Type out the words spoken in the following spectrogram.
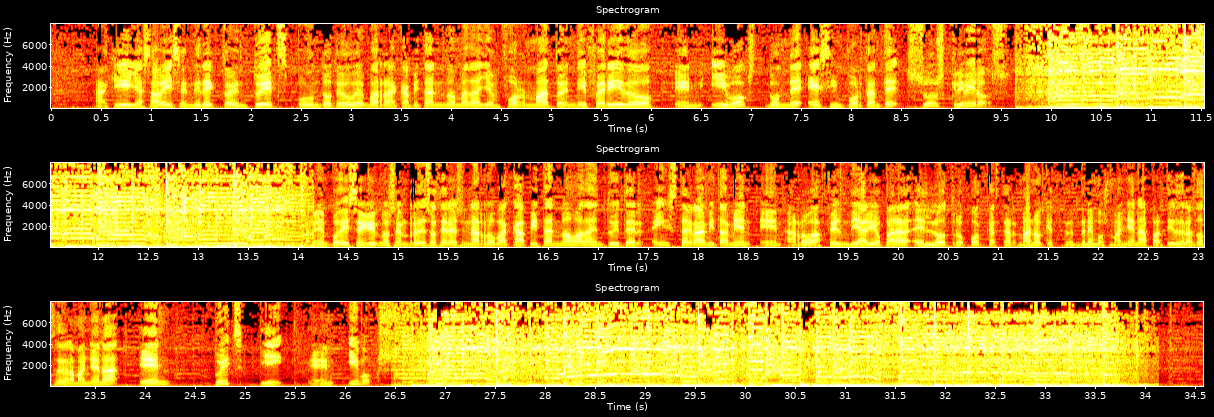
Aquí ya sabéis, en directo en twitch.tv barra Capitán Nómada y en formato en diferido en iVoox, donde es importante suscribiros. También podéis seguirnos en redes sociales en arroba Capitán Nómada en Twitter e Instagram y también en arroba Film Diario para el otro podcast hermano que tendremos mañana a partir de las 12 de la mañana en Twitch y en iVoox.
